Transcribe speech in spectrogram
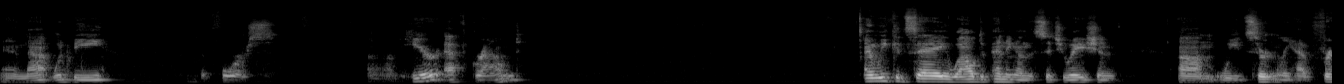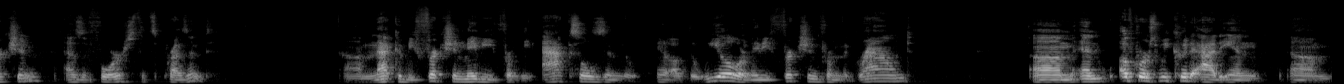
and that would be the force um, here, F ground. And we could say, well, depending on the situation, um, we'd certainly have friction as a force that's present. Um, that could be friction maybe from the axles in the, of the wheel, or maybe friction from the ground. Um, and of course, we could add in, um,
